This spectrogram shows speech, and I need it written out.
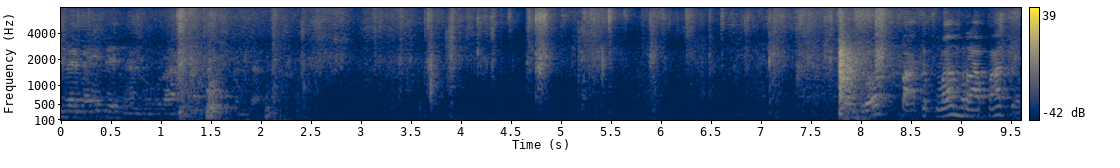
Dilemai ben anu ora. Monggo Ketua merapat ya.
